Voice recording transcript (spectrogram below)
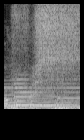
office.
